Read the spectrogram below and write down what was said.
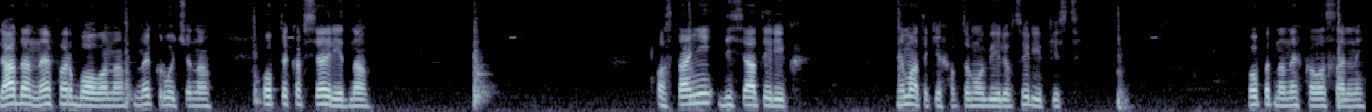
Ляда не фарбована, не кручена. Оптика вся рідна. Останній 10 рік. Нема таких автомобілів, це рідкість. Попит на них колосальний.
